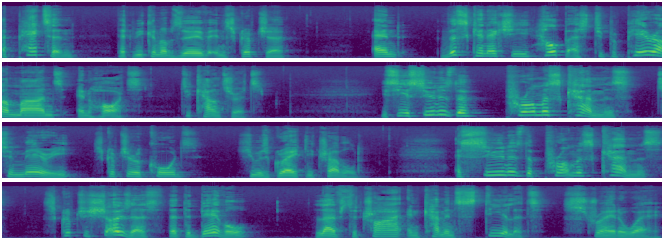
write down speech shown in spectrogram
a pattern that we can observe in Scripture, and this can actually help us to prepare our minds and hearts to counter it. You see, as soon as the promise comes to Mary, Scripture records she was greatly troubled. As soon as the promise comes, Scripture shows us that the devil loves to try and come and steal it straight away.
